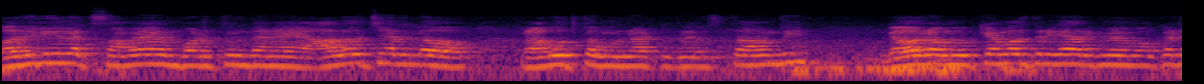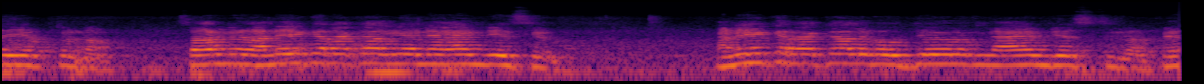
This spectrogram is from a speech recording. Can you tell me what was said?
బదిలీలకు సమయం పడుతుందనే ఆలోచనలో ప్రభుత్వం ఉన్నట్టు తెలుస్తూ ఉంది. గౌరవ ముఖ్యమంత్రి గారికి మేము ఒకటే చెప్తున్నాం. సార్ మీరు అనేక రకాలుగా న్యాయం చేసిండు అనేక రకాలుగా ఉద్యోగులకు న్యాయం చేస్తున్నారు. పెద్ద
